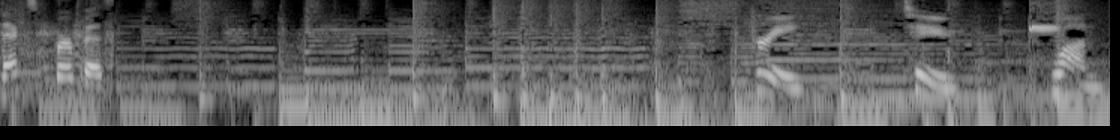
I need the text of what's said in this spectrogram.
Next purpose. Three, two, one,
